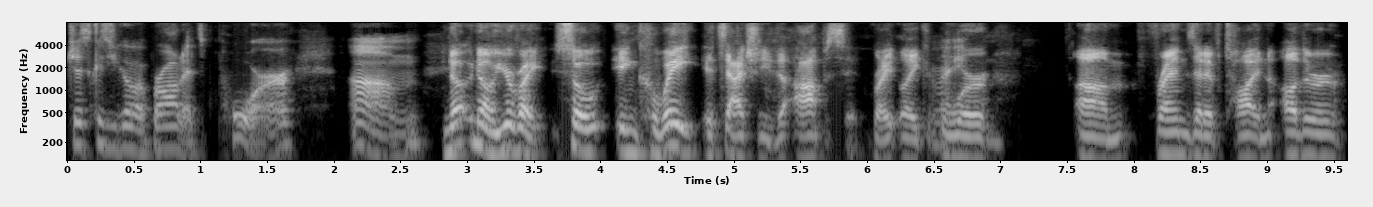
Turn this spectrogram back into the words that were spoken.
just because you go abroad it's poor. Um No, no, you're right. So in Kuwait, it's actually the opposite, right? Like, Right. or um, friends that have taught in other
